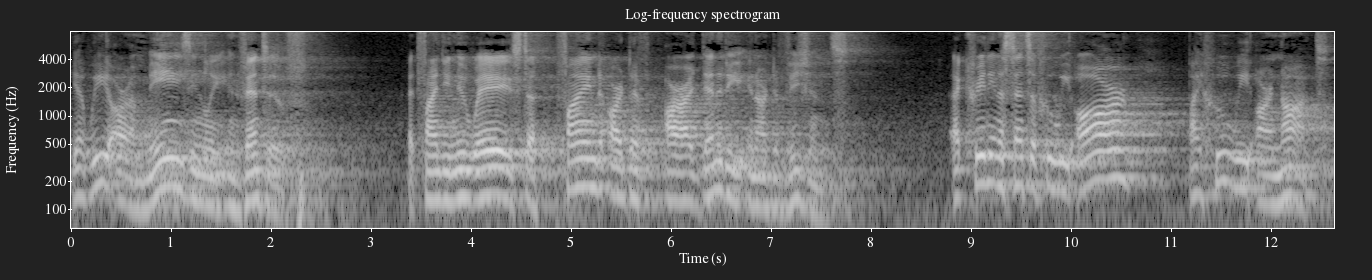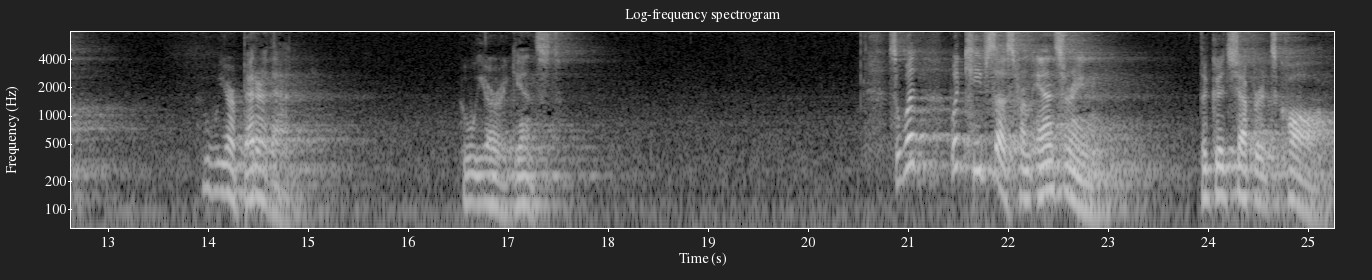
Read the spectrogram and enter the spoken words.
Yet we are amazingly inventive at finding new ways to find our, div- our identity in our divisions, at creating a sense of who we are by who we are not, who we are better than, who we are against. So, what, what keeps us from answering the Good Shepherd's call?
